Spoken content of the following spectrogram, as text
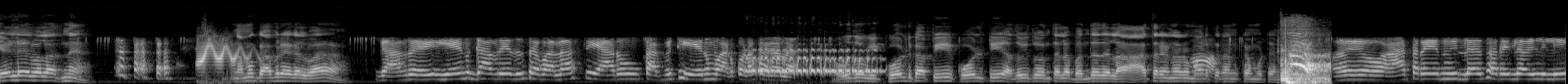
ಹೇಳಲೇ ಇಲ್ವಲ್ಲ ಅದನ್ನೇ ನಮಗ್ ಗಾಬರಿ ಆಗಲ್ವಾ? ಗಾಬ್ರೆ ಏನು ಗಾಬ್ರಿ ಅದು ಸರ್ ಅಷ್ಟೇ ಯಾರು ಕಾಫಿ ಟೀ ಏನು ಮಾಡ್ಕೊಡಕ್ಕಾಗಲ್ಲ. ಹೌದು ಈ ಕೋಲ್ಡ್ ಕಾಫಿ ಕೋಲ್ಡ್ ಟೀ ಅದು ಇದು ಅಂತೆಲ್ಲ ಬಂದದಲ್ಲ ಆ ಥರ ಏನಾರು ಮಾಡ್ತೀರಾ ಅನ್ಕೊಂಬಿಟ್ಟೆ? ಅಯ್ಯೋ ಆ ತರ ಏನು ಇಲ್ಲ ಸರ್ ಇಲ್ಲ ಹಳ್ಳಿಲಿ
